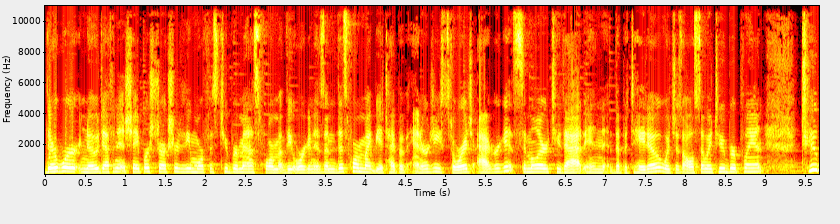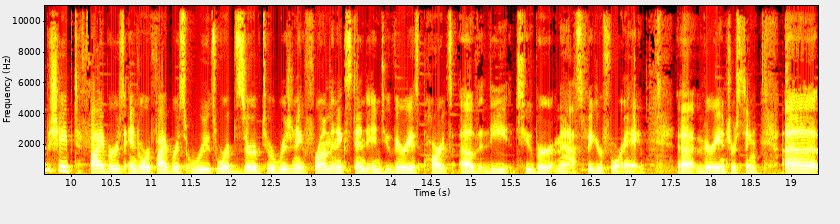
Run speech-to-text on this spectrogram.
There were no definite shape or structure to the amorphous tuber mass form of the organism. This form might be a type of energy storage aggregate similar to that in the potato, which is also a tuber plant. Tube shaped fibers and or fibrous roots were observed to originate from and extend into various parts of the tuber mass. Figure 4a. Uh, very interesting. Uh,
